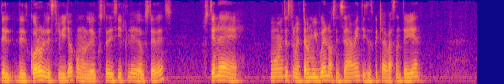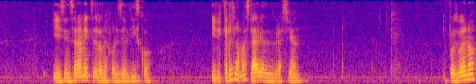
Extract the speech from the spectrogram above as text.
del, del coro, el estribillo, como le gusta decirle a ustedes, pues tiene un momento instrumental muy bueno, sinceramente, y se escucha bastante bien. Y sinceramente es de las mejores del disco. Y creo que es la más larga de duración. Y pues bueno,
